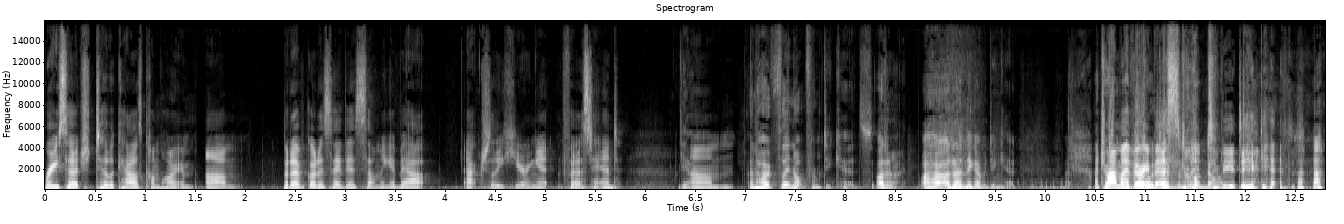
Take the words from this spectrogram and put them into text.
research till the cows come home. Um, but I've got to say, there's something about actually hearing it firsthand. Yeah. Um, and hopefully not from dickheads. I don't know. I, I don't think I'm a dickhead. I try my very You're best definitely not, to not. be a dickhead.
